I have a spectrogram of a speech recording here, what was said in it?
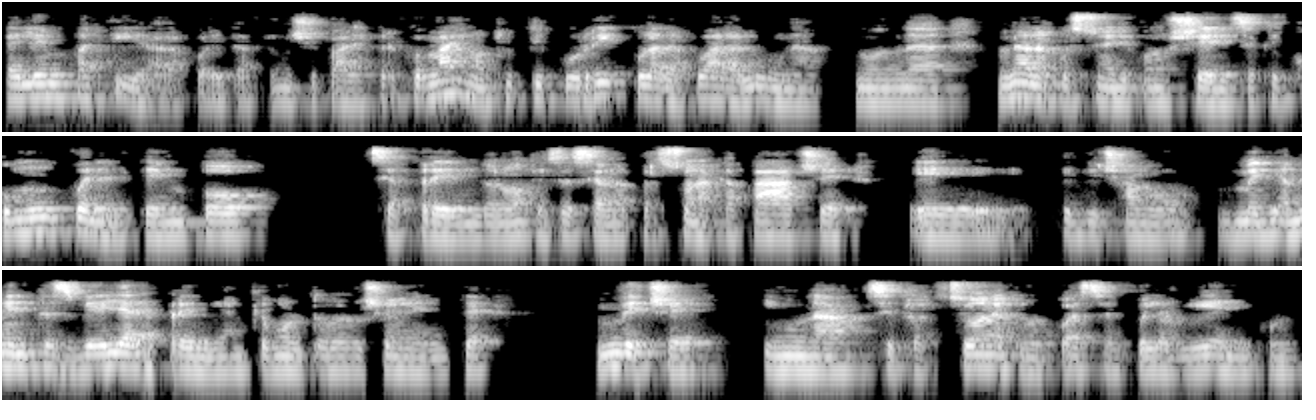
è l'empatia la qualità principale, perché ormai hanno tutti curricula da qua alla luna, non, non è una questione di conoscenze che comunque nel tempo si apprendono e se sei una persona capace e, e, diciamo mediamente sveglia le apprendi anche molto velocemente. Invece in una situazione come può essere quella di Eni, con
